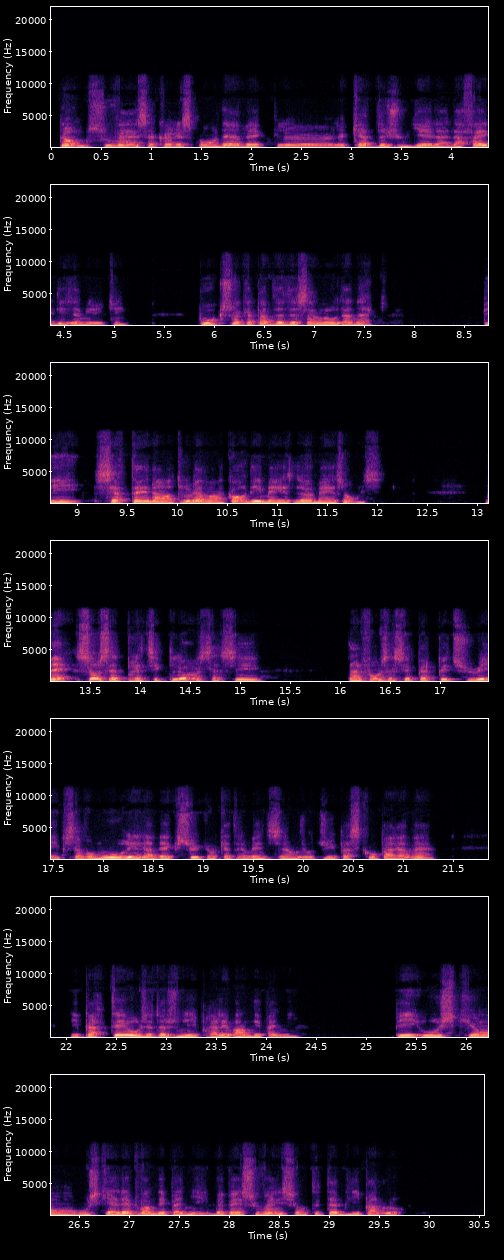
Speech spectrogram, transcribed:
Donc, souvent, ça correspondait avec le, 4 de juillet, la, fête des Américains, pour qu'ils soient capables de descendre au Danak. Puis, certains d'entre eux avaient encore des maisons, maison ici. Mais ça, cette pratique-là, ça s'est, dans le fond, ça s'est perpétué, puis ça va mourir avec ceux qui ont 90 ans aujourd'hui, parce qu'auparavant, ils partaient aux États-Unis pour aller vendre des paniers. Puis où ce qu'ils allaient pour vendre des paniers, bien, bien souvent, ils sont établis par là.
